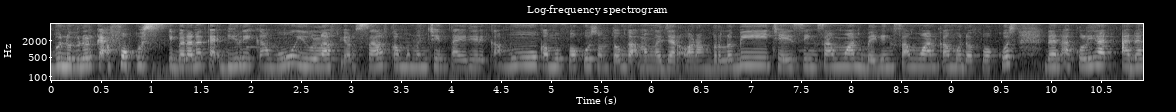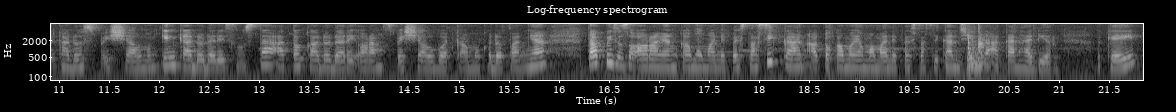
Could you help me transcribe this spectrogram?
bener-bener kayak fokus ibaratnya kayak diri kamu you love yourself kamu mencintai diri kamu kamu fokus untuk nggak mengejar orang berlebih chasing someone begging someone kamu udah fokus dan aku lihat ada kado spesial mungkin kado dari semesta atau kado dari orang spesial buat kamu ke depannya tapi seseorang yang kamu manifestasikan atau kamu yang memanifestasikan cinta akan hadir oke okay?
